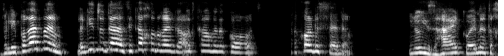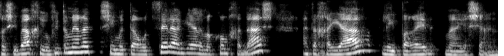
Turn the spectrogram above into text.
ולהיפרד מהם, להגיד תודה, זה ייקח עוד רגע, עוד כמה דקות, הכל בסדר. לואיז הייל, כהנת החשיבה החיובית, אומרת שאם אתה רוצה להגיע למקום חדש, אתה חייב להיפרד מהישן.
